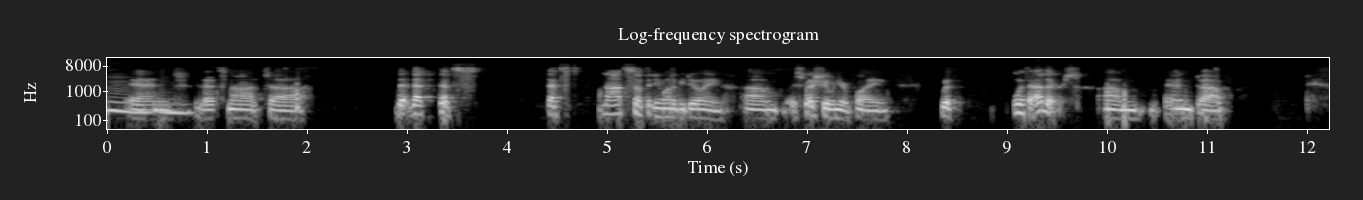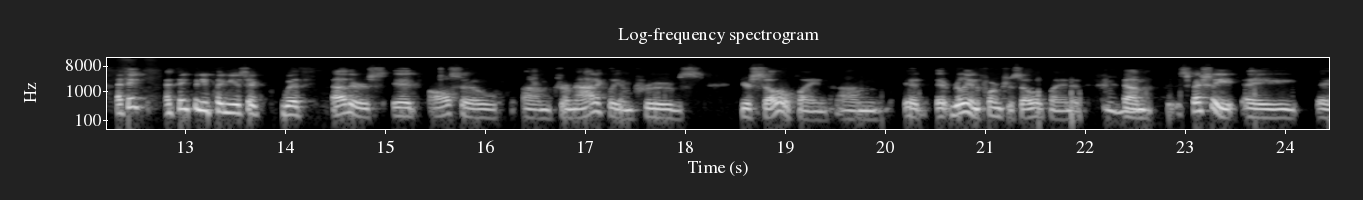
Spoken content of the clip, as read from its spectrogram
mm-hmm. and that's not uh, that, that that's that's not something you want to be doing, um, especially when you're playing with with others. Um, and uh, I think I think when you play music with others, it also um, dramatically improves your solo playing. Um, it it really informs your solo playing. It, Mhm. um, especially a a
